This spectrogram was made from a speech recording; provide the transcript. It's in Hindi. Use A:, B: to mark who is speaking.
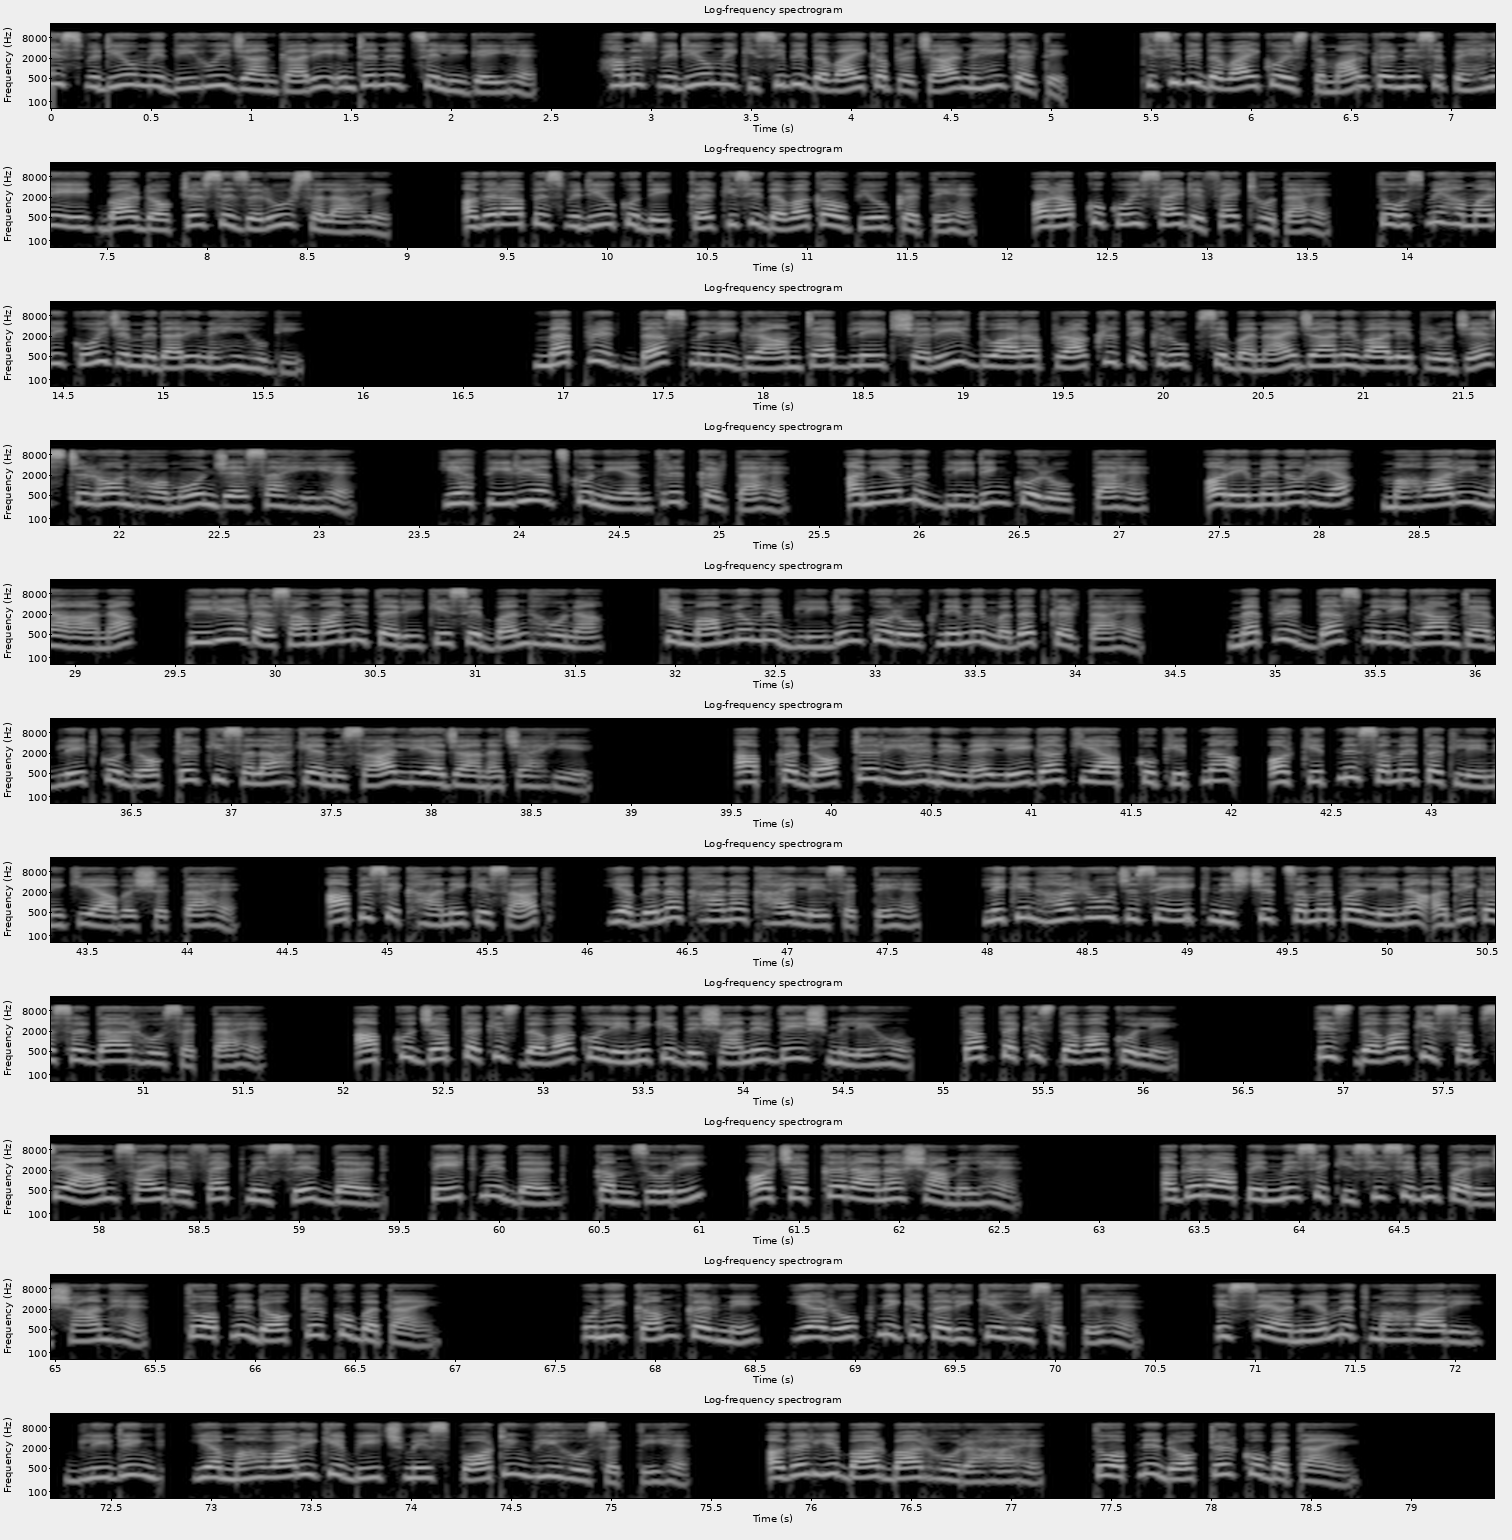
A: इस वीडियो में दी हुई जानकारी इंटरनेट से ली गई है। हम इस वीडियो में किसी भी दवाई का प्रचार नहीं करते। किसी भी दवाई को इस्तेमाल करने से पहले एक बार डॉक्टर से ज़रूर सलाह लें। अगर आप इस वीडियो को देखकर किसी दवा का उपयोग करते हैं और आपको कोई साइड इफ़ेक्ट होता है तो उसमें हमारी कोई ज़िम्मेदारी नहीं होगी। मैप्रिट 10 मिलीग्राम टैबलेट शरीर द्वारा प्राकृतिक रूप से बनाए जाने वाले प्रोजेस्टेरॉन हार्मोन जैसा ही है। यह पीरियड्स को नियंत्रित करता है, अनियमित ब्लीडिंग को रोकता है और एमेनोरिया, माहवारी न आना पीरियड असामान्य तरीके से बंद होना के मामलों में ब्लीडिंग को रोकने में मदद करता है। मैप्रिट 10 मिलीग्राम टैबलेट को डॉक्टर की सलाह के अनुसार लिया जाना चाहिए। आपका डॉक्टर यह निर्णय लेगा कि आपको कितना और कितने समय तक लेने की आवश्यकता है। आप इसे खाने के साथ या बिना खाना खाए ले सकते हैं, लेकिन हर रोज इसे एक निश्चित समय पर लेना अधिक असरदार हो सकता है। आपको जब तक इस दवा को लेने के दिशानिर्देश मिले हों, तब तक इस दवा को लें। इस दवा के सबसे आम साइड इफ़ेक्ट में सिर दर्द, पेट में दर्द, कमज़ोरी और चक्कर आना शामिल हैं। अगर आप इनमें से किसी से भी परेशान हैं तो अपने डॉक्टर को बताएँ। उन्हें कम करने या रोकने के तरीके हो सकते हैं। इससे अनियमित माहवारी ब्लीडिंग या माहवारी के बीच में स्पॉटिंग भी हो सकती है। अगर ये बार बार हो रहा है तो अपने डॉक्टर को बताएँ।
